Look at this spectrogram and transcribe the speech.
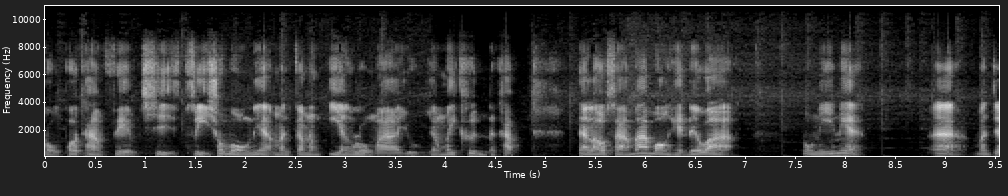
ลงเพราะ time frame สี่ชั่วโมงเนี่ยมันกำลังเอียงลงมาอยู่ยังไม่ขึ้นนะครับ แต่เราสามารถมองเห็นได้ว่า ตรงนี้เนี่ยอ่ามันจะ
